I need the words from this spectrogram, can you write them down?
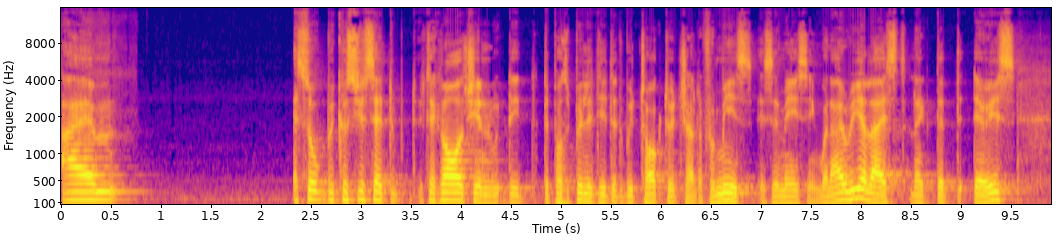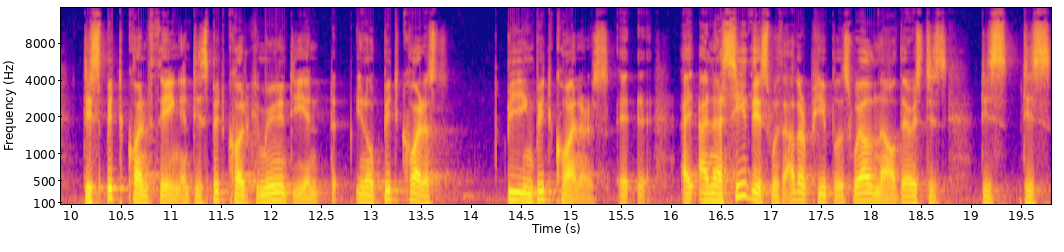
I'm so because you said technology and the, the possibility that we talk to each other for me is, is amazing. When i realized like that there is this bitcoin thing and this bitcoin community and you know bitcoiners being bitcoiners it, I, and i see this with other people as well now there is this this this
